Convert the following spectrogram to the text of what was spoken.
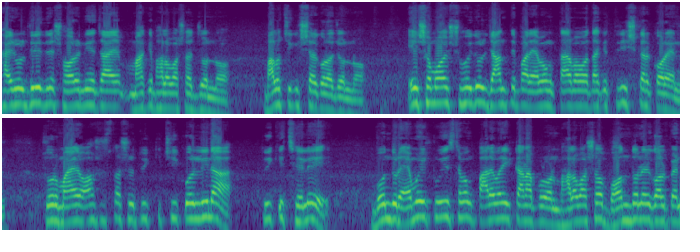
খায়রুল ধীরে ধীরে শহরে নিয়ে যায় মাকে ভালোবাসার জন্য, ভালো চিকিৎসা করার জন্য। এই সময় শহীদুল জানতে পারে এবং তার বাবা তাকে তিরস্কার করেন। তোর মায়ের অসুস্থতা শুনে তুই কিছুই করলি না? তুই কি ছেলে? বন্ধুরা এমনই টুইস্ট এবং পারিবারিক টানাপোড়ন। ভালোবাসা বন্ধনের গল্পের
